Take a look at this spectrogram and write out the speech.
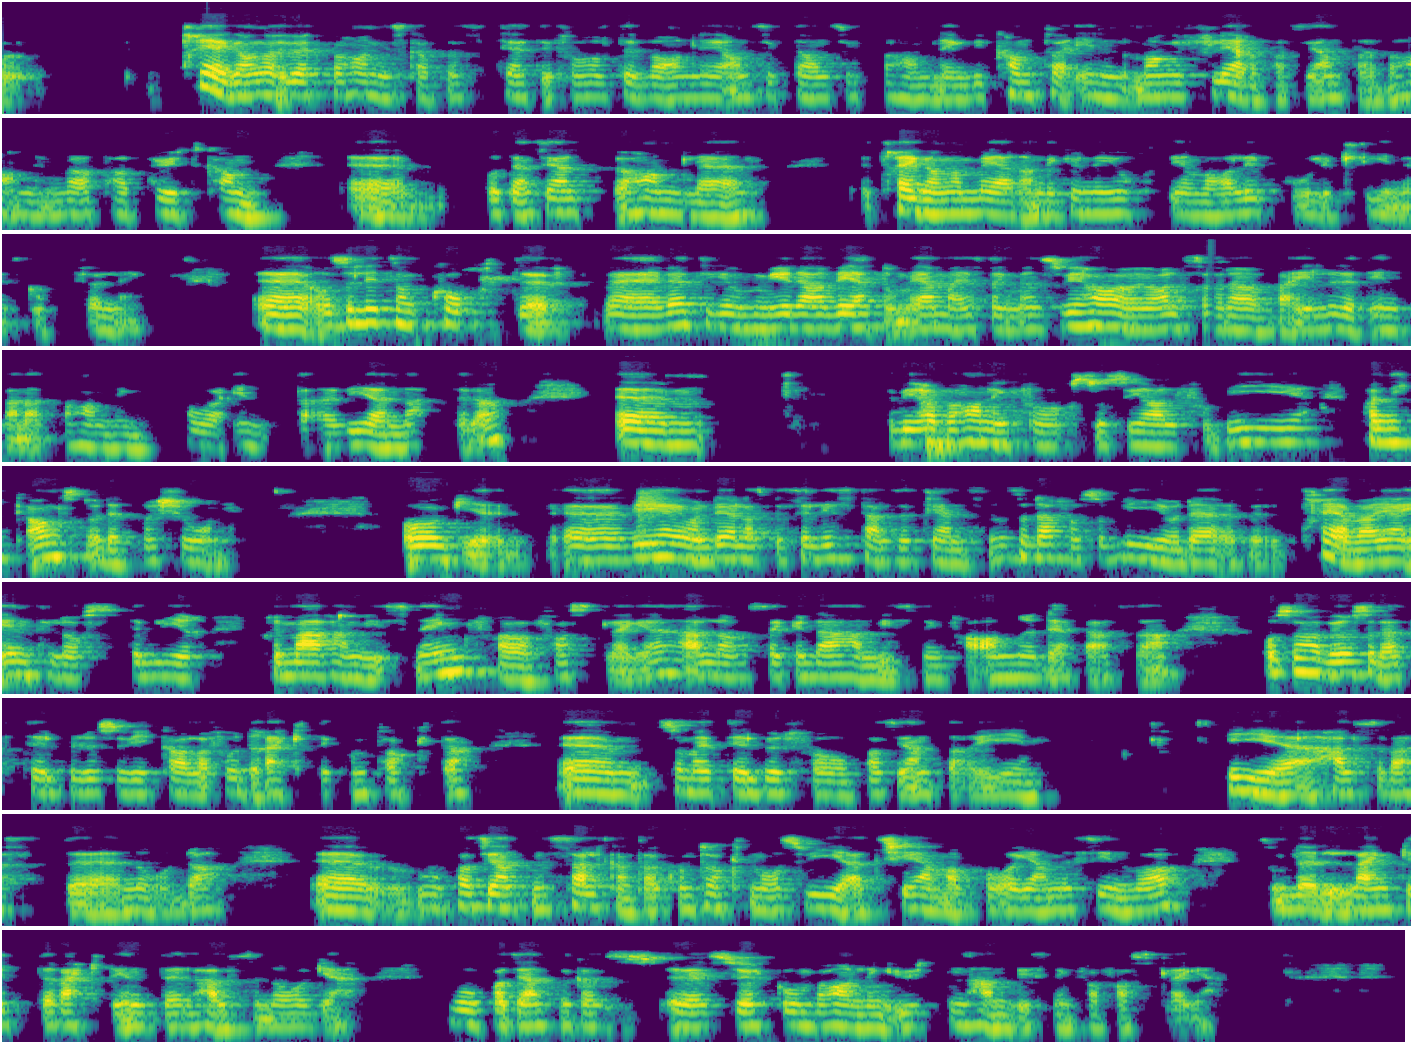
tre ganger økt behandlingskapasitet i forhold til vanlig ansikt-til-ansikt-behandling. Vi kan ta inn mange flere pasienter i behandling. Hver terapeut kan eh, potensielt behandle tre ganger mer enn de kunne gjort i en vanlig poliklinisk oppfølging. Eh, og så litt sånn kort, eh, Jeg vet ikke hvor mye dere vet om e-meistring, men vi har jo altså da veiledet internettbehandling på inter, via nettet. da. Eh, vi har behandling for sosial fobi, panikkangst og depresjon. Og eh, Vi er jo en del av spesialisthelsetjenesten, så derfor så blir jo det tre veier inn til oss. Det blir primærhenvisning fra fastlege eller sekundærhenvisning fra andre DPS-er. Og så har vi også dette tilbudet som vi kaller for direkte kontakter som er et tilbud for pasienter i, i eh, Helse Vest eh, Nord. Eh, hvor pasienten selv kan ta kontakt med oss via et skjema på hjemmesiden vår som blir lenket direkte inn til Helse Norge. Hvor pasienten kan søke om behandling uten henvisning fra fastlege.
